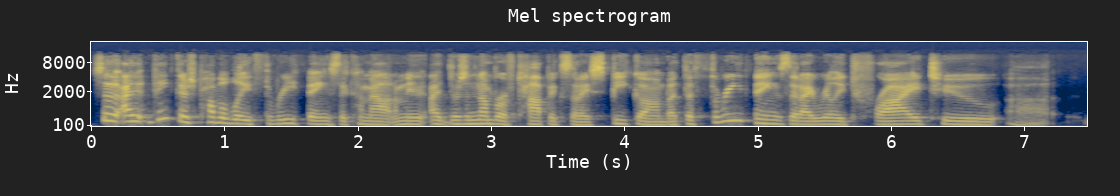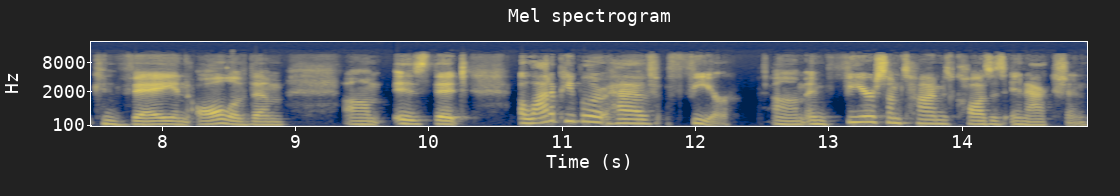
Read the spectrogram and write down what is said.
So I think there's probably three things that come out. I mean, I, there's a number of topics that I speak on, but the three things that I really try to uh, convey in all of them um, is that a lot of people have fear, um, and fear sometimes causes inaction.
